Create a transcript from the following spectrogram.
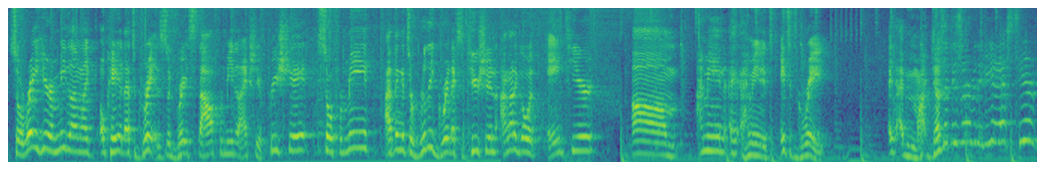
So right here immediately I'm like okay that's great. This is a great style for me to actually appreciate. So for me I think it's a really great execution. I'm gonna go with A tier um I mean I, I mean it's it's great does it deserve to be an S tier?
